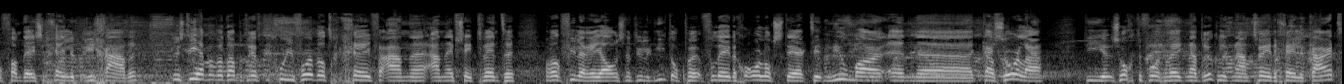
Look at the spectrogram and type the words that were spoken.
van deze gele brigade. Dus die hebben wat dat betreft een goede voorbeeld gegeven aan, uh, aan FC Twente. Maar ook Villarreal is natuurlijk niet op uh, volledige oorlogsterkte. Nielmar en uh, Cazorla die zochten vorige week nadrukkelijk naar een tweede gele kaart.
